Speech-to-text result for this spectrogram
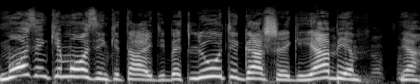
Moziņki, moziņki tādi, bet ļoti garšīgi, jā, bija. Jā.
